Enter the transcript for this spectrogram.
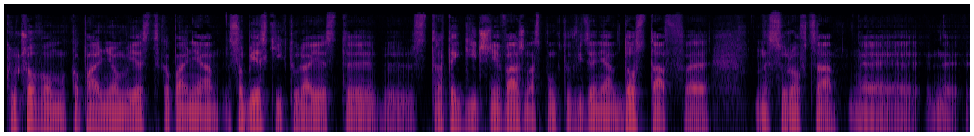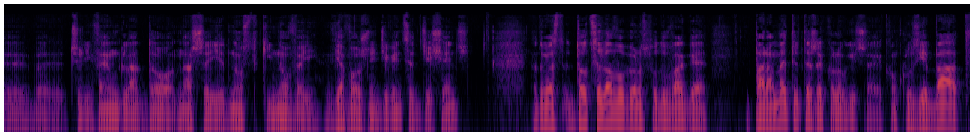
kluczową kopalnią jest kopalnia Sobieski, która jest e, strategicznie ważna z punktu widzenia dostaw surowca, czyli węgla do naszej jednostki nowej w Jaworznie 910. Natomiast docelowo biorąc pod uwagę parametry też ekologiczne, konkluzje BAT,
